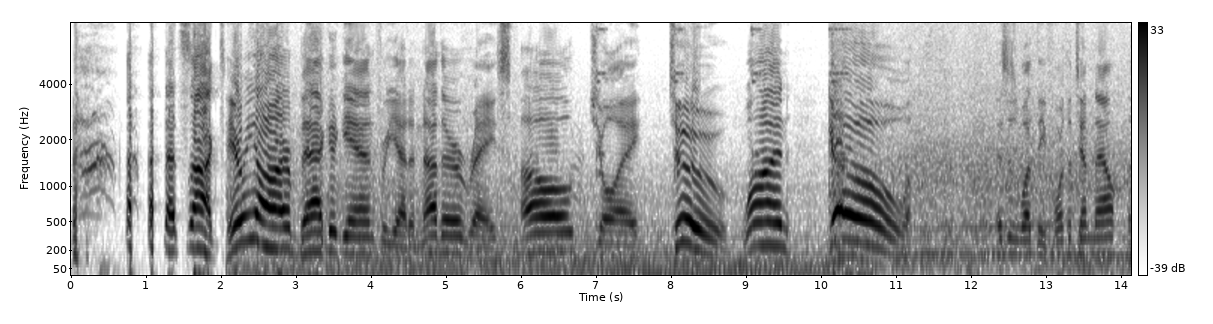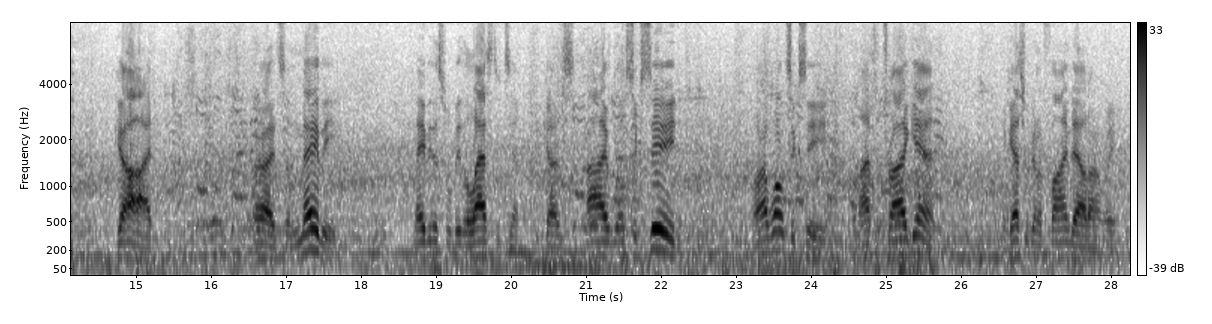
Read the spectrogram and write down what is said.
that sucked. Here we are back again for yet another race. Oh, joy. Two, one, go! This is what, the fourth attempt now? God. Alright, so maybe, maybe this will be the last attempt because I will succeed. Or I won't succeed. And I have to try again. I guess we're going to find out, aren't we?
